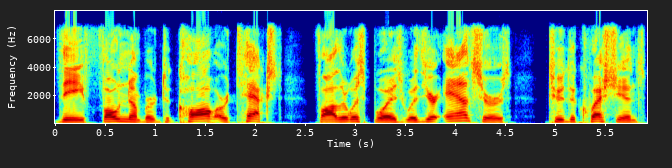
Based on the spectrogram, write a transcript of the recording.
the phone number to call or text Fatherless Boys with your answers to the questions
